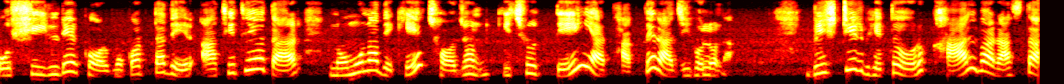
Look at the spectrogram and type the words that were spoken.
ও শিল্ডের কর্মকর্তাদের আতিথেয়তার নমুনা দেখে ছজন কিছুতেই আর থাকতে রাজি হলো না। বৃষ্টির ভেতর খাল বা রাস্তা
